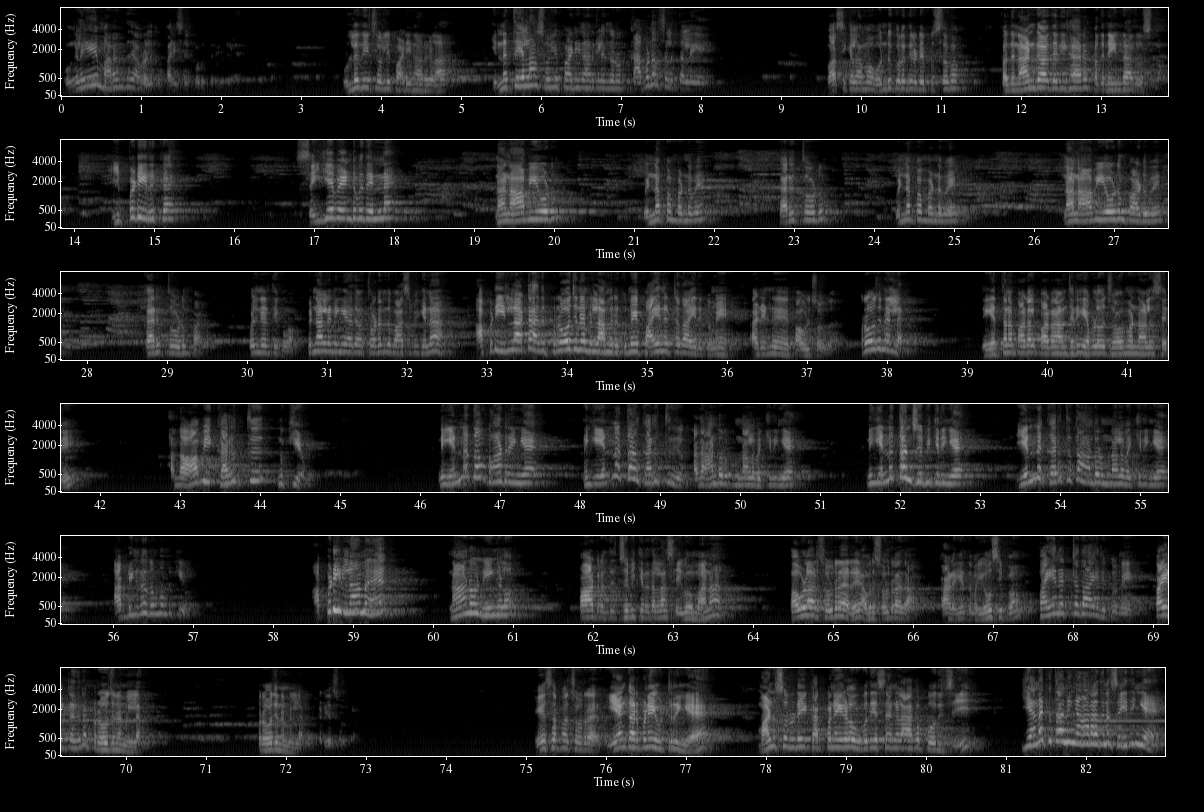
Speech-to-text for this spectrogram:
உங்களையே மறந்து அவர்களுக்கு பரிசை கொடுக்கிறீர்களே. உள்ளதை சொல்லி பாடினார்களா? என்னத்தையெல்லாம் சொல்லி பாடினார்கள்? என்ற ஒரு கவனம் செலுத்தலையே. வாசிக்கலாமா? ஒன்று குறைந்தருடைய புஸ்தகம் பதினான்காவது அதிகாரம் பதினைந்தாவது வசனம். இப்படி இருக்க செய்ய வேண்டுவது என்ன? நான் ஆவியோடும் விண்ணப்பம் பண்ணுவேன் கருத்தோடும் விண்ணப்பம் பண்ணுவேன் நான் ஆவியோடும் பாடுவேன் கருத்தோடும் பாடுவேன். கொஞ்சம் நிறுத்திக்குவோம். பின்னால் நீங்கள் அதை தொடர்ந்து வாசிப்பீங்கன்னா அப்படி இல்லாட்டா அது பிரயோஜனம் இல்லாமல் இருக்குமே பயனற்றதாக இருக்குமே அப்படின்னு பவுல் சொல்லுவார். பிரயோஜனம் இல்லை. நீ எத்தனை பாடல் பாடினாலும் சரி எவ்வளவு சுகம் பண்ணாலும் சரி அந்த ஆவி கருத்து முக்கியம். நீ என்னதான் பாடுறீங்க? நீங்க என்னத்தான் கருத்து அதை ஆண்டவருக்கு முன்னால வைக்கிறீங்க? நீங்க என்னத்தான் ஜெபிக்கிறீங்க? என்ன கருத்து தான் ஆண்டவர் முன்னால வைக்கிறீங்க? அப்படிங்கிறது ரொம்ப முக்கியம். அப்படி இல்லாம நானும் நீங்களும் பாடுறது ஜெபிக்கிறதெல்லாம் செய்வோமானா பவுலார் சொல்றாரு அவர் சொல்றதா? நம்ம யோசிப்போம் பயனற்றதா இருக்குமே. பயனற்றதுன்னா பிரயோஜனம் இல்லை பிரயோஜனம் இல்லை அப்படின்னு சொல்றேன். ஏசப்பா சொல்றார் ஏன் கற்பனையை விட்டுறீங்க. மனுஷருடைய கற்பனைகளை உபதேசங்களாக போதிச்சு எனக்கு தான் நீங்க ஆராதனை செய்தீங்க.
